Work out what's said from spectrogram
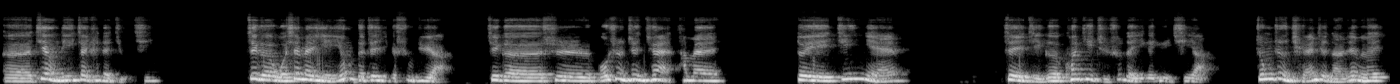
呃，降低债券的久期。这个我下面引用的这几个数据啊。这个是国盛证券他们对今年这几个宽基指数的一个预期啊，中证全指呢认为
